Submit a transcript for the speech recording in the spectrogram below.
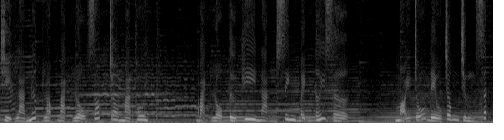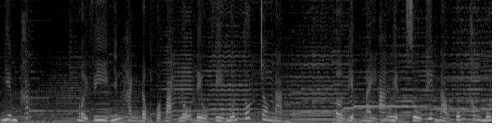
Chỉ là nước lọc bạch lộ rót cho mà thôi. Bạch lộ từ khi nàng sinh bệnh tới giờ, Mọi chỗ đều trông chừng rất nghiêm khắc. Bởi vì những hành động của bạc lộ đều vì muốn tốt cho nàng. Ở điểm này A huyền dù thế nào cũng không muốn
